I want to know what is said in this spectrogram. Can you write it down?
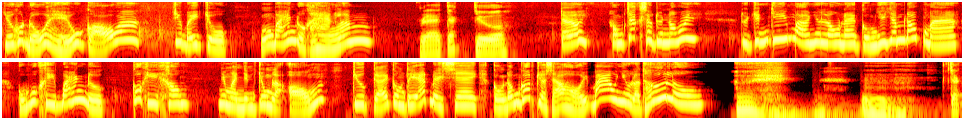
Chưa có đủ hiểu cổ á Chứ bị chuột cũng bán được hàng lắm. Ra chắc chưa? Trời ơi không chắc sao tôi nói. Tôi chinh chiến bao nhiêu lâu nay cùng với giám đốc mà Cũng có khi bán được Có khi không. Nhưng mà nhìn chung là ổn Chưa kể công ty SBC còn đóng góp cho xã hội bao nhiêu là thứ luôn Ừ Chắc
